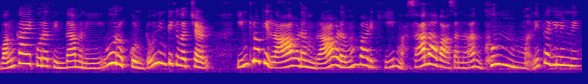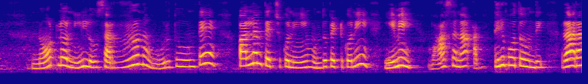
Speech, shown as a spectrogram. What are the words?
వంకాయ కూర తిందామని ఊరుక్కుంటూ ఇంటికి వచ్చాడు. ఇంట్లోకి రావడం రావడం వాడికి మసాలా వాసన ఘుమ్మని తగిలింది. నోట్లో నీళ్ళు సర్రున ఊరుతూ ఉంటే పళ్ళెం తెచ్చుకొని ముందు పెట్టుకొని ఏమే వాసన అద్దరిపోతూ ఉంది. రారా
